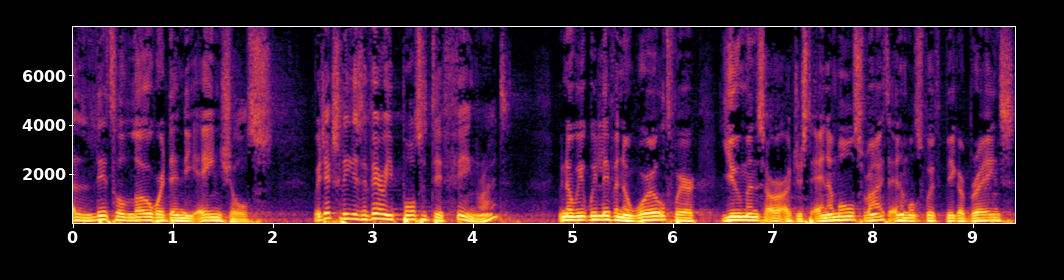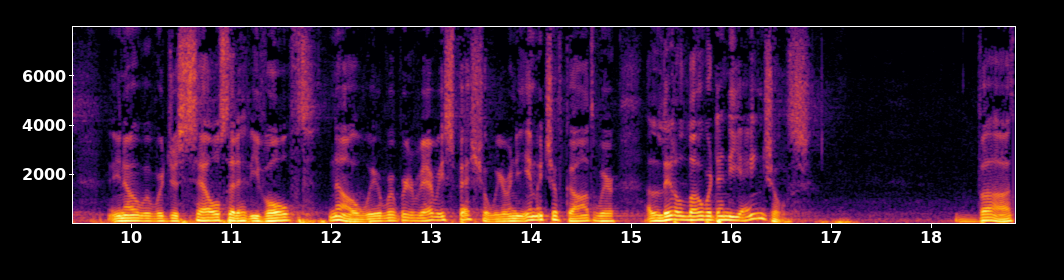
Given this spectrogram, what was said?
a little lower than the angels, which actually is a very positive thing, right? You know, we, we live in a world where humans are, are just animals, right? Animals with bigger brains, you know, we're just cells that have evolved. No, we're, we're, very special. We're in the image of God. We're a little lower than the angels. But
